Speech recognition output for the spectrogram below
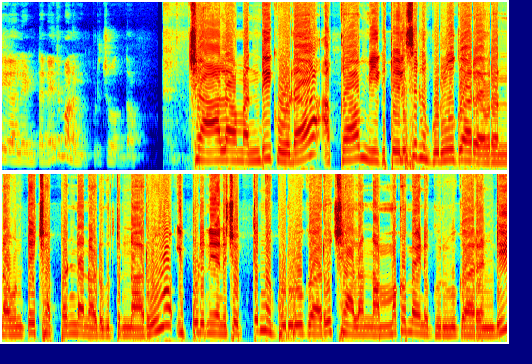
చేయాలి ఏంటనేది మనం ఇప్పుడు చూద్దాం. చాలా మంది కూడా అక్క మీకు తెలిసిన గురువు గారు ఎవరన్నా ఉంటే చెప్పండి అని అడుగుతున్నారు. ఇప్పుడు నేను చెప్తున్న గురువు గారు చాలా నమ్మకమైన గురువు గారండి.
